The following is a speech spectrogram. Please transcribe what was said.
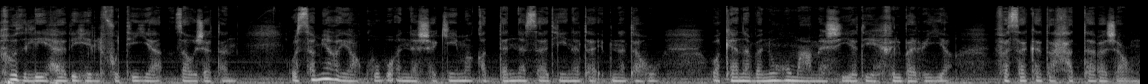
خذ لي هذه الفتية زوجة. وسمع يعقوب أن شكيم قد دنس دينة ابنته وكان بنوه مع مشيته في البرية فسكت حتى رجعوا.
